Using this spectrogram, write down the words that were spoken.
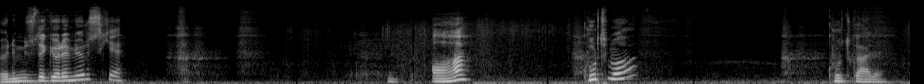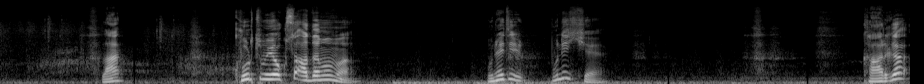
Önümüzde göremiyoruz ki. Aha. Kurt mu? Kurt galiba. Lan. Kurt mu yoksa adamı mı? Bu nedir? Bu ne ki? Karga.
